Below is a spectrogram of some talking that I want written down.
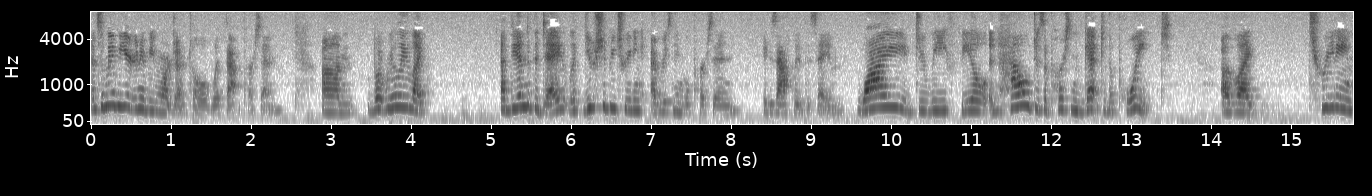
And so maybe you're going to be more gentle with that person. Um, but really, like, at the end of the day, like, you should be treating every single person exactly the same. Why do we feel, and how does a person get to the point of like treating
